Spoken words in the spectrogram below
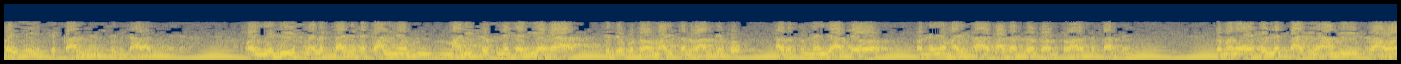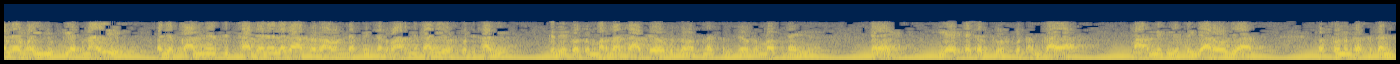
वैसे ही इससे कालने से भी नाराज़ होने लगा। और ये भी इसमें लगता है, जैसे काल ने मारी से उसने कह दिया था, कि देखो तो हमारी तलवार देखो, अगर तुम नहीं जाते हो, और नहीं हमारी सहायता करते हो तो हम तुम्हारा सरकार देंगे। तो मैंने ऐसे ही लगता है कि यहाँ भी रावण ने वही युक्ति अपनाई, और जब काल ने शिक्षा देने लगा तो रावण ने अपनी तलवार निकाली उसको दिखा दी। कि देखो तुम मरना चाहते हो कि तुम अपने चलते हो, तुम अपने ये ऐसे करके उसको धमकाया। मारने के लिए तैयार हो गया। तो सुन दस कंठ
